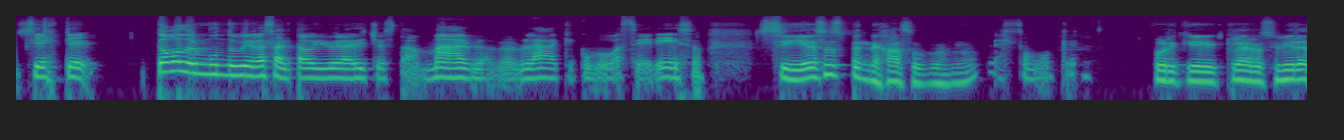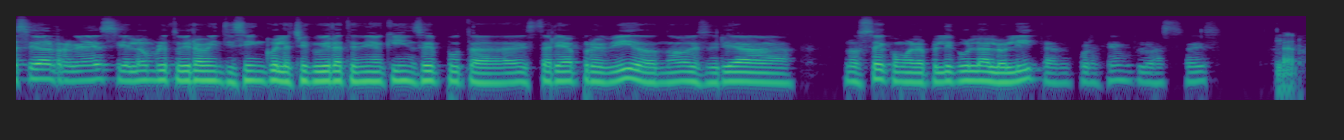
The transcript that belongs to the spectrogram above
si es que todo el mundo hubiera saltado y hubiera dicho está mal, bla, bla, bla, que cómo va a ser eso. Sí, eso es pendejazo, pues, ¿no? Es como que... Porque, claro, si hubiera sido al revés, si el hombre tuviera 25 y la chica hubiera tenido 15, puta, estaría prohibido, ¿no? Sería, no sé, como la película Lolita, por ejemplo, hasta eso. Claro.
